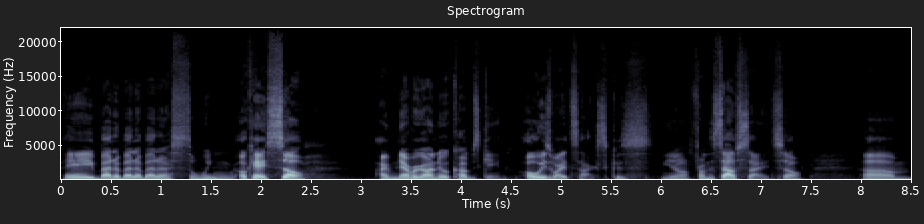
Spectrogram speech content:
Hey, better, better, better, swing. Okay, so I've never gone to a Cubs game. Always White Sox, because you know from the South Side. So, um,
